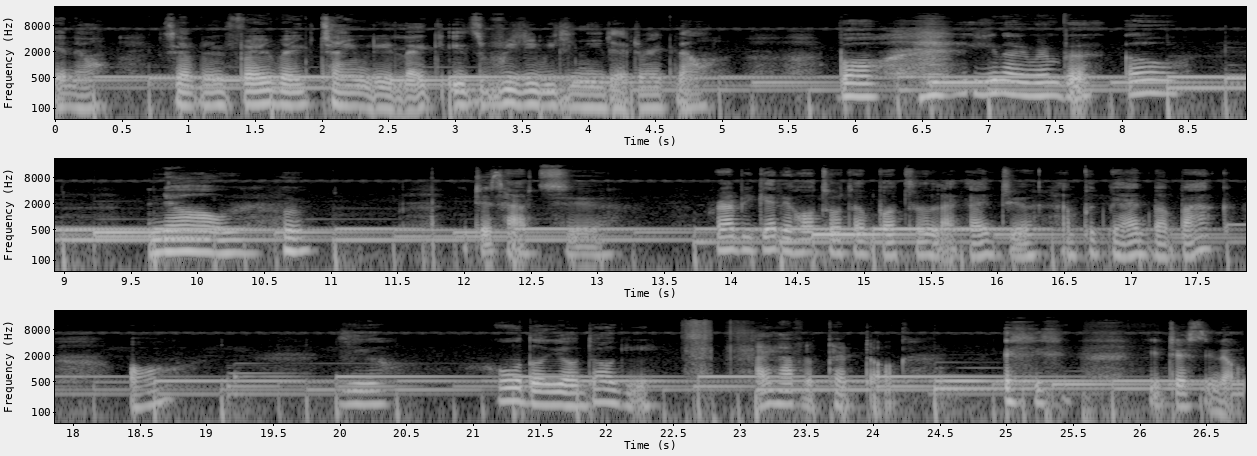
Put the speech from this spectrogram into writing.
you know. So I've been very, very timely. Like it's really, really needed right now. But you know, I remember, oh no, you just have to probably get a hot water bottle like I do and put behind my back, or you hold on your doggy. I have a pet dog. you just, you know,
